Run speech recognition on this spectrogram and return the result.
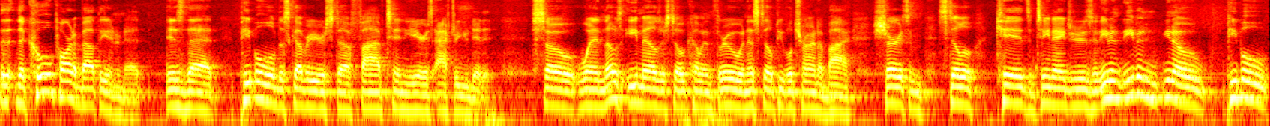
the, the cool part about the internet is that people will discover your stuff five, ten years after you did it. So when those emails are still coming through and there's still people trying to buy shirts and still kids and teenagers and even even you know people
